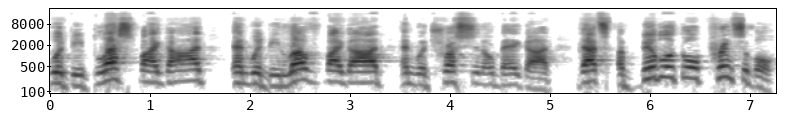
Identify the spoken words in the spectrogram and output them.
would be blessed by God and would be loved by God and would trust and obey God. That's a biblical principle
